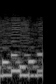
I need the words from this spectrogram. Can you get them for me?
Thank you.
